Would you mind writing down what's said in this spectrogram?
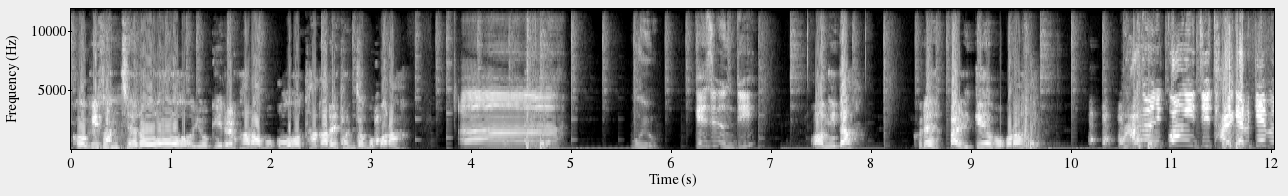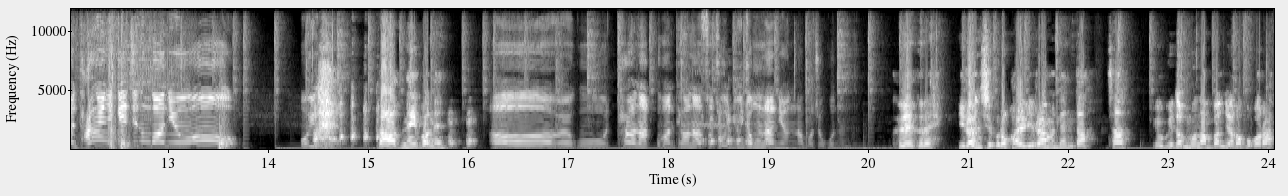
거기 선체로 여기를 바라보고 다가를 던져보거라. 아 뭐요? 깨지는디? 꽝이다. 그래 빨리 깨워보거라. 당연히 꽝이지. 달걀을 깨면 당연히 깨지는 거 아니오? 어이구. 나왔네 이번엔. 어 아이고 태어났구만 태어났어 저 유정란이었나 봐 저거는. 그래 그래. 이런 식으로 관리를 하면 된다. 자 여기도 문 한번 열어보거라.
